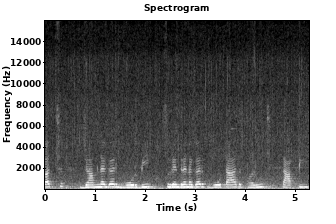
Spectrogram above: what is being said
કચ્છ, જામનગર, મોરબી, સુરેન્દ્રનગર, બોટાદ, ભરૂચ, તાપી,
